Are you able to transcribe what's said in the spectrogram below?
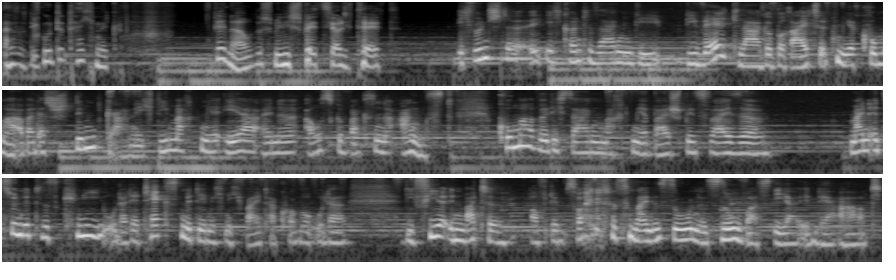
Also die gute Technik. Genau, das ist meine Spezialität. Ich wünschte, ich könnte sagen, die, die Weltlage bereitet mir Kummer, aber das stimmt gar nicht. Die macht mir eher eine ausgewachsene Angst. Kummer, würde ich sagen, macht mir beispielsweise mein entzündetes Knie oder der Text, mit dem ich nicht weiterkomme oder die vier in Mathe auf dem Zeugnis meines Sohnes, sowas eher in der Art.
